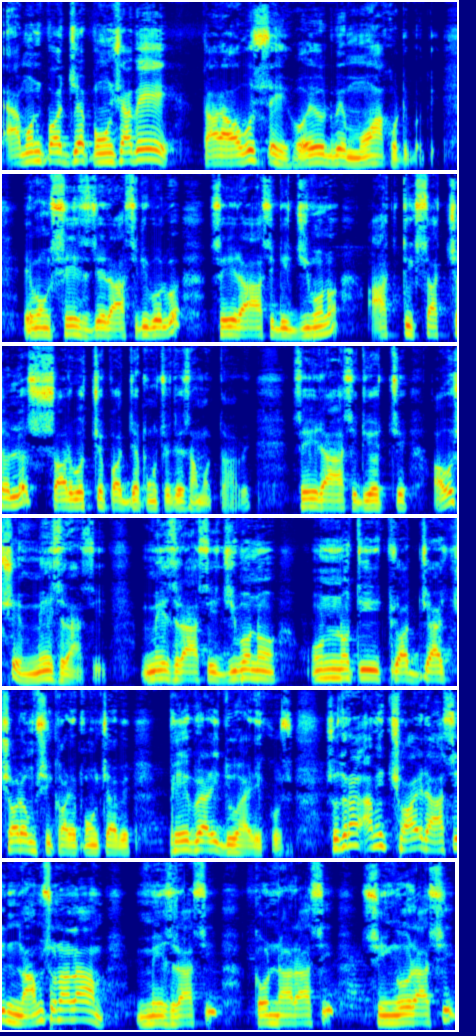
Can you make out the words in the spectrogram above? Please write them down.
এমন পর্যায়ে পৌঁছাবে। তারা অবশ্যই হয়ে উঠবে মহাকোটিপতি। এবং শেষ যে রাশিটি বলব, সেই রাশিটির জীবনও আর্থিক সাচ্ছল্য সর্বোচ্চ পর্যায়ে পৌঁছতে সামর্থ্য হবে। সেই রাশিটি হচ্ছে অবশ্যই মেষ রাশি। মেষ রাশি জীবনও উন্নতি পর্যায় চরম শিখরে পৌঁছাবে ফেব্রুয়ারি দু হাজার একুশ। সুতরাং আমি ছয় রাশির নাম শোনালাম। মেষ রাশি, কন্যা রাশি, সিংহ রাশি,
